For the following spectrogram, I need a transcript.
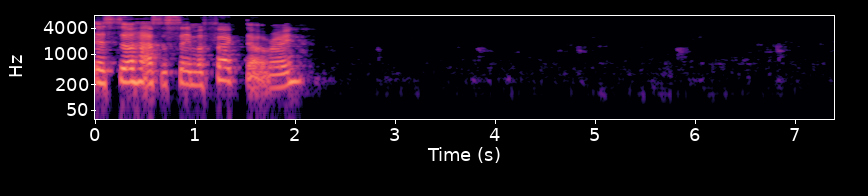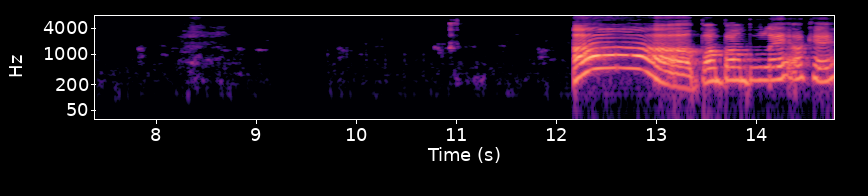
It still has the same effect, though, right? Oh, bum bum Bhole. Okay.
